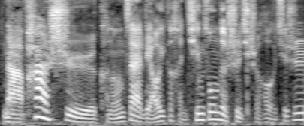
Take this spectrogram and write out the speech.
哪怕是可能在聊一个很轻松的事情时候，其实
